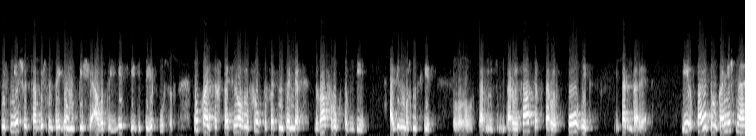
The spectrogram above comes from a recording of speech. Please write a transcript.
не смешивать с обычным приемом пищи, а вот есть в виде перекусов. Ну, кстати, норма фруктов это, например, два фрукта в день. Один можно съесть э, второй завтрак, второй полдник и так далее. И поэтому, конечно,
